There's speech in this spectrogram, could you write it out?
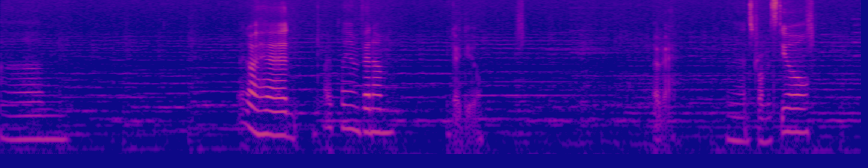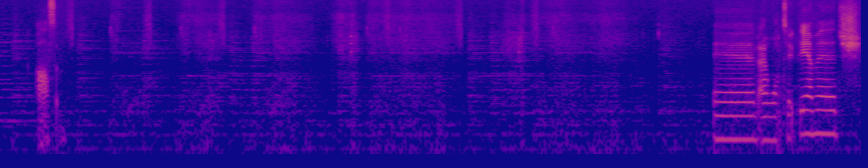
Um, I go ahead. Do I play Envenom? I think I do. Okay. And then Storm of Steel. Awesome. And I won't take damage.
